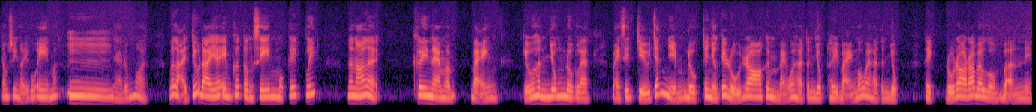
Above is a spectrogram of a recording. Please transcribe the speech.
trong suy nghĩ của em á. Ừ. dạ đúng rồi. Với lại trước đây á em có từng xem một cái clip nó nói là khi nào mà bạn kiểu hình dung được là bạn sẽ chịu trách nhiệm được cho những cái rủi ro khi mà bạn quan hệ tình dục thì bạn mới quan hệ tình dục. Thì rủi ro đó bao gồm bệnh nè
